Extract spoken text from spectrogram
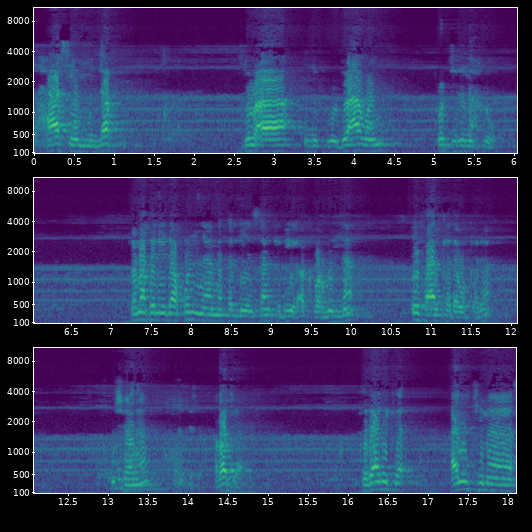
فحاشيا من لفظ دعاء يكون دعاء وجه للمخلوق. فمثلا إذا قلنا مثلا لإنسان كبير أكبر منا افعل كذا وكذا. وش؟ رجع كذلك التماس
